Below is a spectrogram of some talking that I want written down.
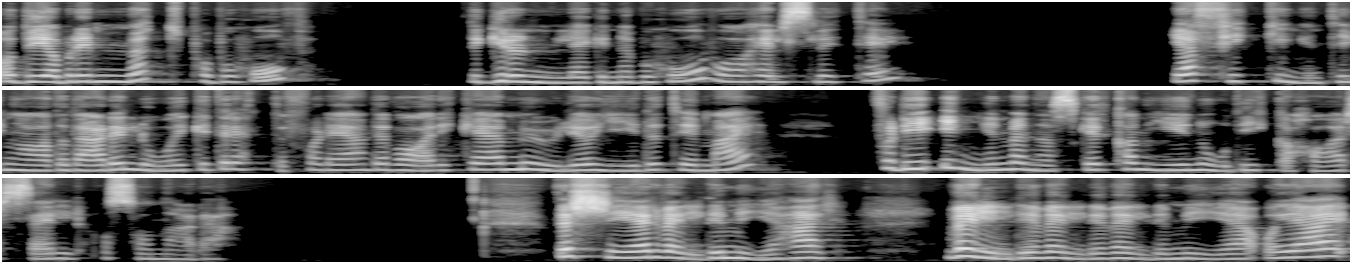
Og det å bli møtt på behov, Det grunnleggende behov, og helst litt til. Jeg fikk ingenting av det der, det lå ikke til rette for det, det var ikke mulig å gi det til meg, fordi ingen mennesker kan gi noe de ikke har selv, og sånn er det. Det skjer veldig mye her. Veldig, veldig, veldig mye. Og jeg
